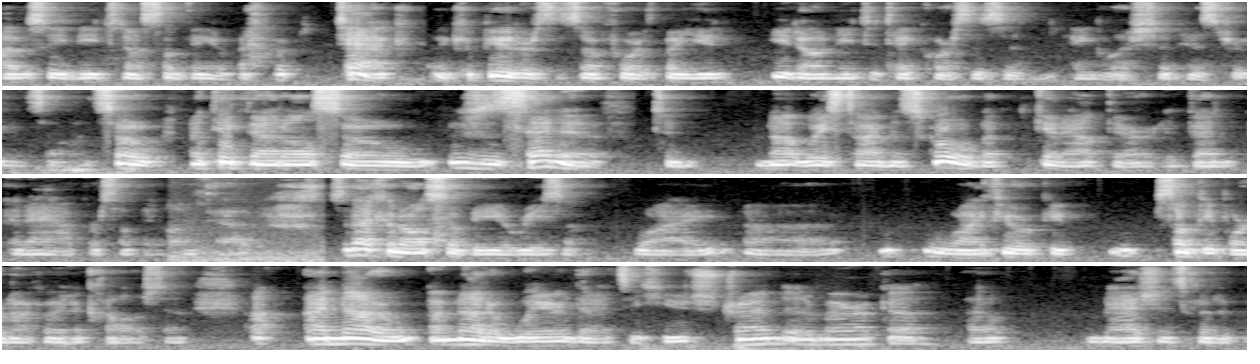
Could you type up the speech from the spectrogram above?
obviously need to know something about tech and computers and so forth, but you, you don't need to take courses in English and history and so on. So I think that also there's incentive to not waste time in school, but get out there and invent an app or something like that. So that could also be a reason why uh, why fewer people some people are not going to college now. I, am not I'm not aware that it's a huge trend in America. I don't imagine it's going to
